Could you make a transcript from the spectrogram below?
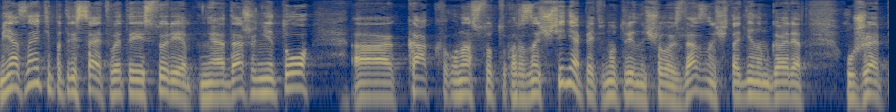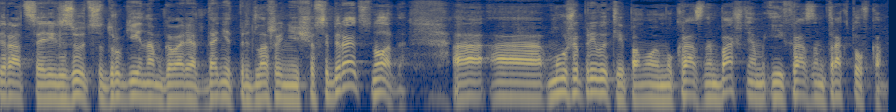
меня, знаете, потрясает в этой истории даже не то, как у нас тут разночтение опять внутри началось, да, значит, одни нам говорят, уже операция реализуется, другие нам говорят, да нет, предложения еще собираются, ну ладно. А, а, мы уже привыкли, по-моему, к разным башням и к разным трактовкам.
